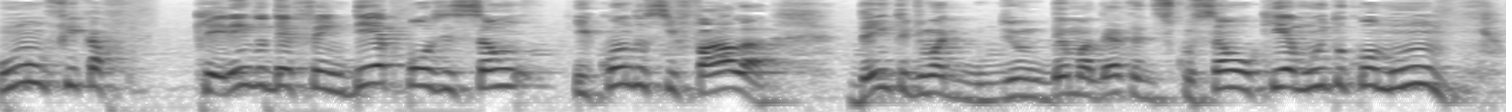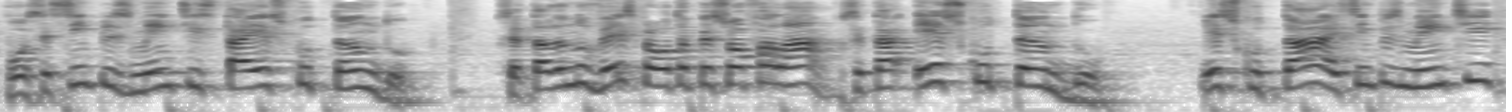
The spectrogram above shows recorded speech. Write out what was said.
um fica querendo defender a posição e quando se fala dentro de uma, de uma dessa discussão, o que é muito comum, você simplesmente está escutando. Você está dando vez para outra pessoa falar, você está escutando. Escutar é simplesmente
